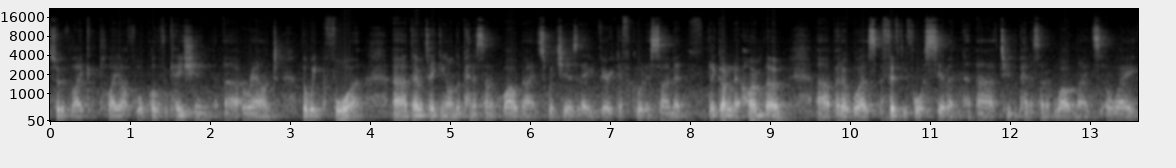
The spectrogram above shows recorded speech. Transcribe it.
sort of like playoff or qualification around the week before. Uh, they were taking on the Panasonic Wild Knights, which is a very difficult assignment. They got it at home though, uh, but it was 54 7 uh, to the Panasonic Wild Knights away.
